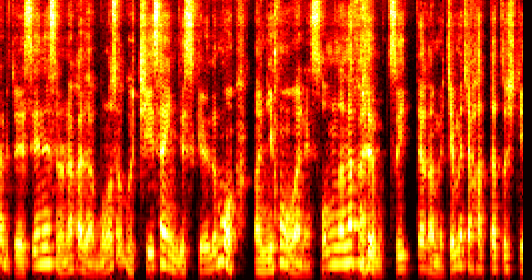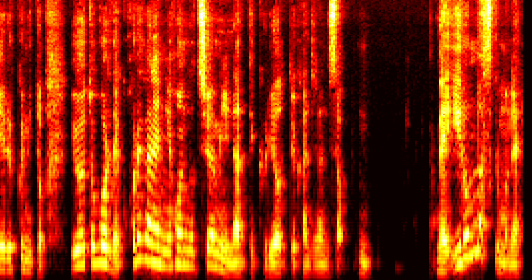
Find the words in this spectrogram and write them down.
えると SNS の中ではものすごく小さいんですけれども、まあ、日本はね、そんな中でも Twitter がめちゃめちゃ発達している国というところで、これがね、日本の強みになってくるよっていう感じなんですよ。うんで、イーロン・マスクもね、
